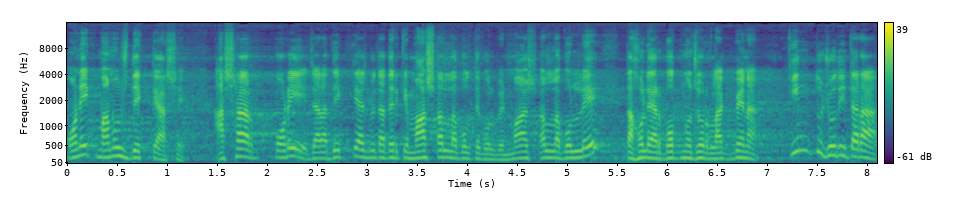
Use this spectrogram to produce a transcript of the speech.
অনেক মানুষ দেখতে আসে। আসার পরে যারা দেখতে আসবে তাদেরকে মাশাল্লাহ বলতে বলবেন। মাশাল্লাহ বললে তাহলে আর বদনজর লাগবে না। কিন্তু যদি তারা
